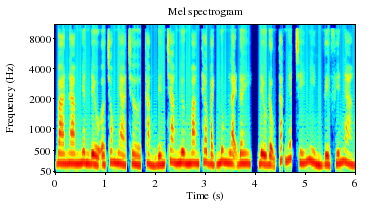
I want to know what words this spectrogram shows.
Ba nam nhân đều ở trong nhà chờ thẳng đến Trang Nương mang theo Bạch Nhung lại đây, đều động tác nhất trí nhìn về phía nàng.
